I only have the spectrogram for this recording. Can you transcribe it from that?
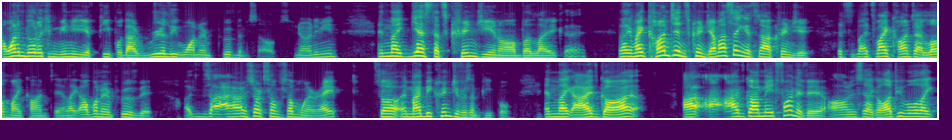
I want to build a community of people that really want to improve themselves. You know what I mean? And like, yes, that's cringy and all, but like, uh, like my content's cringy. I'm not saying it's not cringy. It's it's my content. I love my content. Like I want to improve it. Uh, I, I start some somewhere, right? So it might be cringy for some people. And like I've got, I I- I've got made fun of it. Honestly, like a lot of people like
